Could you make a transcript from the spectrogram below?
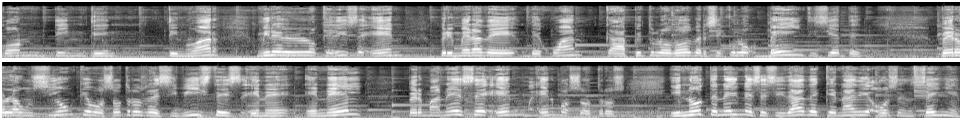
continuar. Miren lo que dice en Primera de, de Juan, capítulo 2, versículo 27. Pero la unción que vosotros recibisteis en, en Él permanece en vosotros y no tenéis necesidad de que nadie os enseñe.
